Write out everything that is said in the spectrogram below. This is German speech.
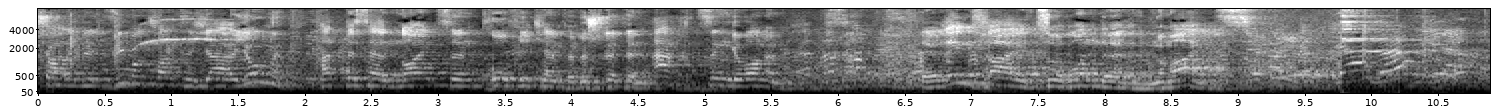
Waagschale mit 27 Jahre jung hat bisher 19 Profikämpfe bestritten, 18 gewonnen. Ringfrei zur Runde Nummer 1. Ja, ne?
